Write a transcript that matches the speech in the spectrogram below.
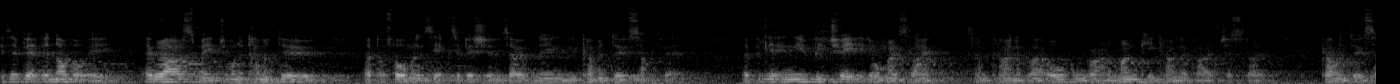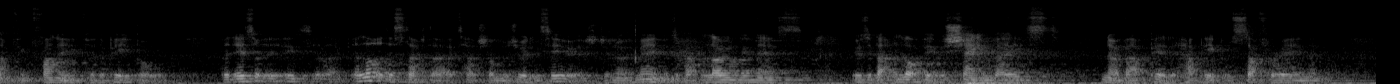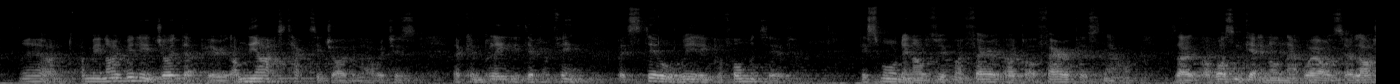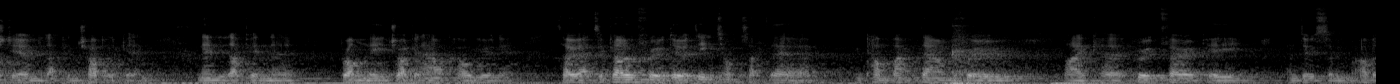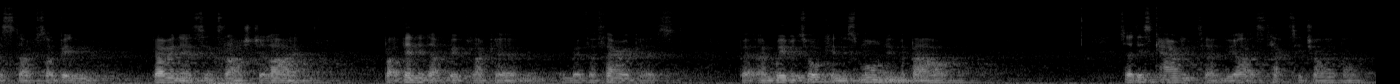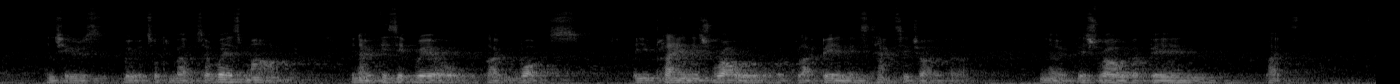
It's a bit of a novelty. They would ask me, do you want to come and do a performance, the exhibition's opening, you come and do something. And you'd be treated almost like some kind of like organ grinder, monkey kind of like, just like go and do something funny for the people. But it's, it's like a lot of the stuff that I touched on was really serious, do you know what I mean? It was about loneliness, it was about, a lot of it was shame based, you know, about pe- how people suffering and yeah, I mean, I really enjoyed that period. I'm the artist taxi driver now, which is a completely different thing, but still really performative. This morning I was with my ther- I've got a therapist now, so I wasn't getting on that well. So last year I ended up in trouble again, and ended up in the Bromley drug and alcohol unit. So I had to go through, do a detox up there, and come back down through like uh, group therapy and do some other stuff. So I've been going there since last July, but I've ended up with like a with a therapist. But um, we were talking this morning about so this character, the artist taxi driver, and she was we were talking about. So where's Mark? you know, is it real? Like, what's are you playing this role of like being this taxi driver? You know, this role of being like,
